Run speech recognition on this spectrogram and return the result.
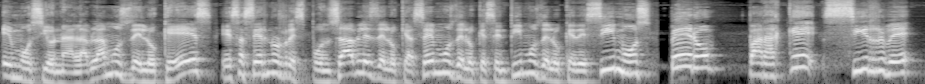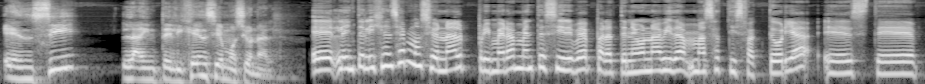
emocional. Hablamos de lo que es, es hacernos responsables de lo que hacemos, de lo que sentimos, de lo que decimos. Pero, ¿para qué sirve en sí la inteligencia emocional? Eh, la inteligencia emocional primeramente sirve para tener una vida más satisfactoria, este,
